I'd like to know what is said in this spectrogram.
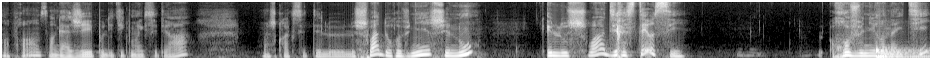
en France, engagé politiquement, etc. Moi, je crois que c'était le, choix de revenir chez nous et le choix d'y rester aussi. Revenir en Haïti,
